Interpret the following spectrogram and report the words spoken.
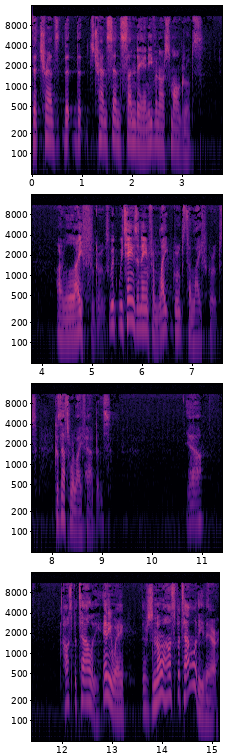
that, trans, that, that transcends Sunday and even our small groups, our life groups. We, we changed the name from light groups to life groups because that's where life happens. Yeah. Hospitality. Anyway, there's no hospitality there.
